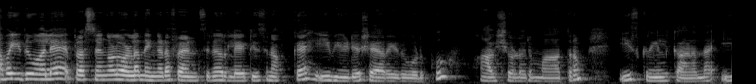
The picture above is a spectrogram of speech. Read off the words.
അപ്പോൾ ഇതുപോലെ പ്രശ്നങ്ങളുള്ള നിങ്ങളുടെ ഫ്രണ്ട്സിനും റിലേറ്റീവ്സിനൊക്കെ ഈ വീഡിയോ ഷെയർ ചെയ്ത് കൊടുക്കൂ. ആവശ്യമുള്ളവർ മാത്രം ഈ സ്ക്രീനിൽ കാണുന്ന ഈ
